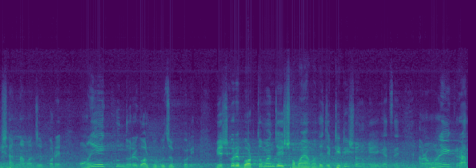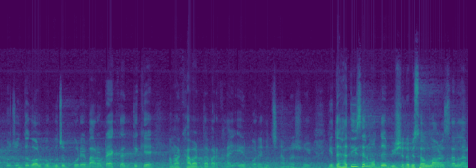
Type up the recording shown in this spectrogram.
ঈশান নামাজের পরে অনেকক্ষণ ধরে গল্প গুজব করি। বিশেষ করে বর্তমান যে সময়, আমাদের যে ট্রেডিশন হয়ে গেছে, আমরা অনেক রাত পর্যন্ত গল্প গুজব করে বারোটা, একটার দিকে আমরা খাবার দাবার খাই, এরপরে হচ্ছে আমরা শুই। কিন্তু হাদিসের মধ্যে বিশ্বনবী সাল্লাহ সাল্লাম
